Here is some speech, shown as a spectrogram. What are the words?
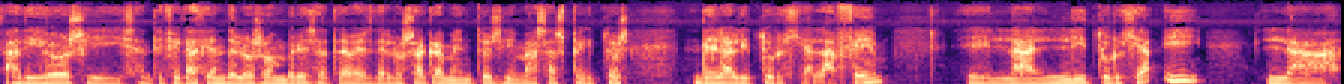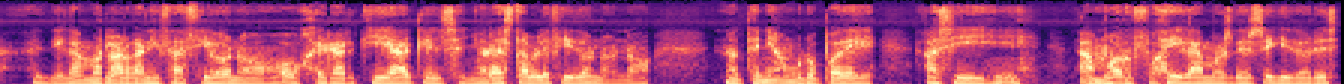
a Dios y santificación de los hombres a través de los sacramentos y demás aspectos de la liturgia, la fe, eh, la liturgia y la digamos la organización o, o, jerarquía que el Señor ha establecido, no, no, no tenía un grupo de así amorfo, digamos, de seguidores,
